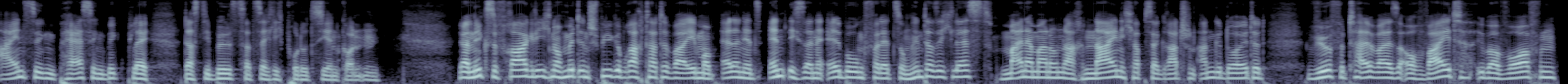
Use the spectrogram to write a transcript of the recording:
einzigen Passing Big Play, das die Bills tatsächlich produzieren konnten. Ja, nächste Frage, die ich noch mit ins Spiel gebracht hatte, war eben, ob Allen jetzt endlich seine Ellbogenverletzung hinter sich lässt. Meiner Meinung nach nein, ich habe es ja gerade schon angedeutet. Würfe teilweise auch weit überworfen.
